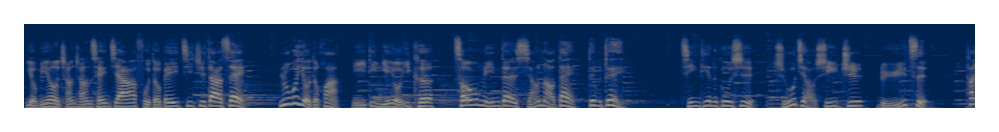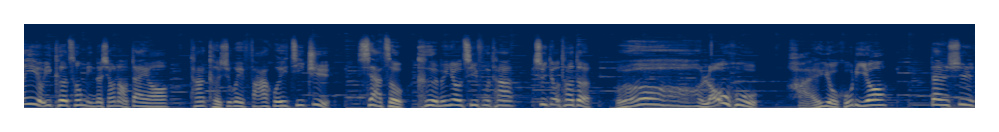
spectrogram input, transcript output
有没有常常参加斧头杯机智大赛？如果有的话，你一定也有一颗聪明的小脑袋，对不对？今天的故事主角是一只驴子，它也有一颗聪明的小脑袋哦。它可是会发挥机智，吓走可能要欺负它、吃掉它的哦老虎，还有狐狸哦。但是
